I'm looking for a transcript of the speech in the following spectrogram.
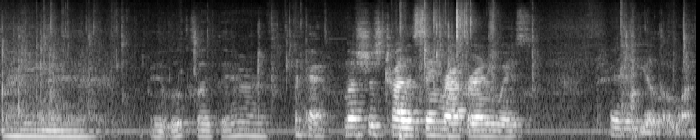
Mm, it looks like they are. Okay, let's just try the same wrapper anyways. Try the yellow one.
